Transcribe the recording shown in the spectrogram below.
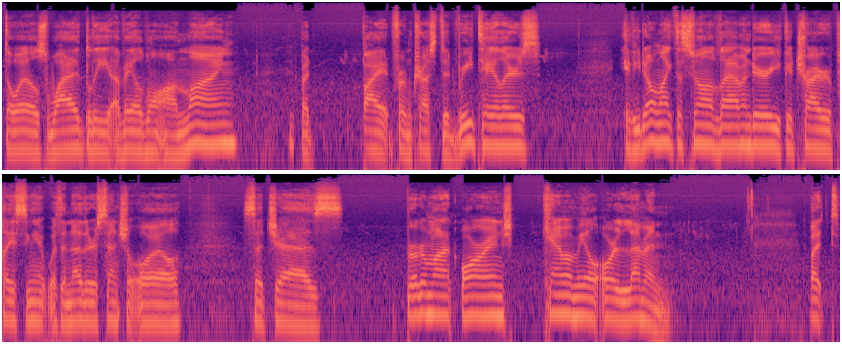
The oil is widely available online, but buy it from trusted retailers. If you don't like the smell of lavender, you could try replacing it with another essential oil, such as bergamot, orange, chamomile, or lemon. But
